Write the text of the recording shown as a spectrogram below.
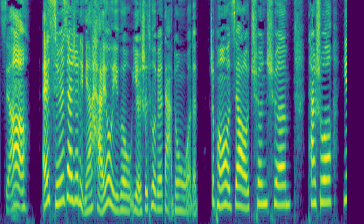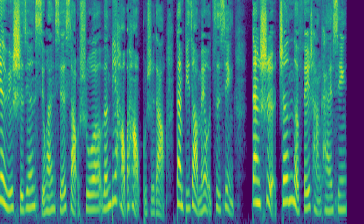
行。哎，其实在这里面还有一个也是特别打动我的，这朋友叫圈圈，他说业余时间喜欢写小说，文笔好不好不知道，但比较没有自信。但是真的非常开心，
